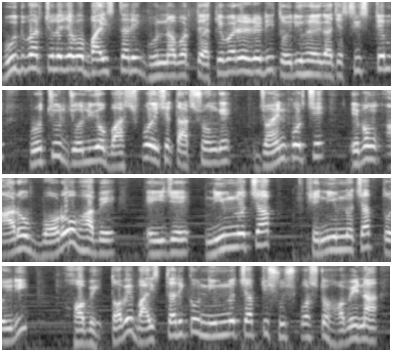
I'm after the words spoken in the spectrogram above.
বুধবার চলে যাব বাইশ তারিখ। ঘূর্ণাবর্ত একেবারে রেডি তৈরি হয়ে গেছে সিস্টেম প্রচুর জলীয় বাষ্প এসে তার সঙ্গে জয়েন করছে এবং আরও বড়োভাবে এই যে নিম্নচাপ, সেই নিম্নচাপ তৈরি হবে। তবে বাইশ তারিখেও নিম্নচাপটি সুস্পষ্ট হবে না।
